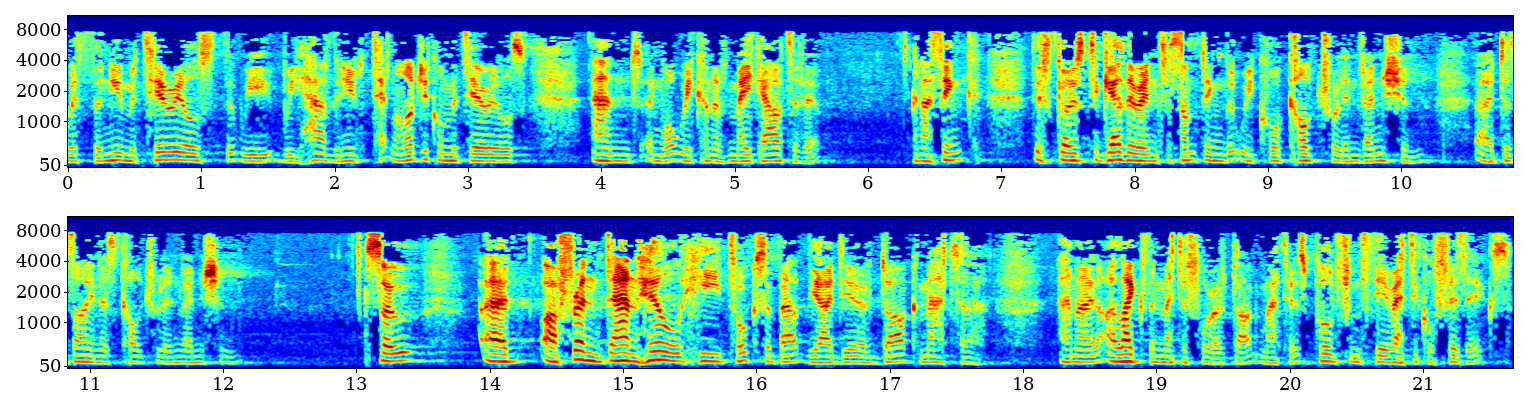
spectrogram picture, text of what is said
with the new materials that we, we have, the new technological materials, and, and what we kind of make out of it. And I think this goes together into something that we call cultural invention, uh, design as cultural invention. So, uh, our friend Dan Hill, he talks about the idea of dark matter and I, I, like the metaphor of dark matter. It's pulled from theoretical physics.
